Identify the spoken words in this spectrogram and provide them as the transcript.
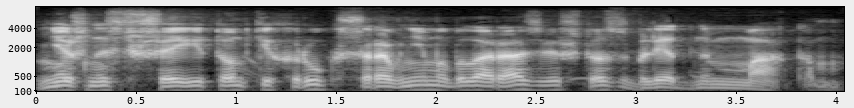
Нежность шеи и тонких рук сравнима была разве что с бледным маком.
